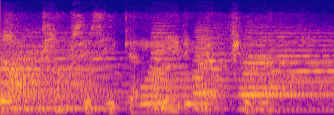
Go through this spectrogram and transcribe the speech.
How close is he to needing your funeral?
